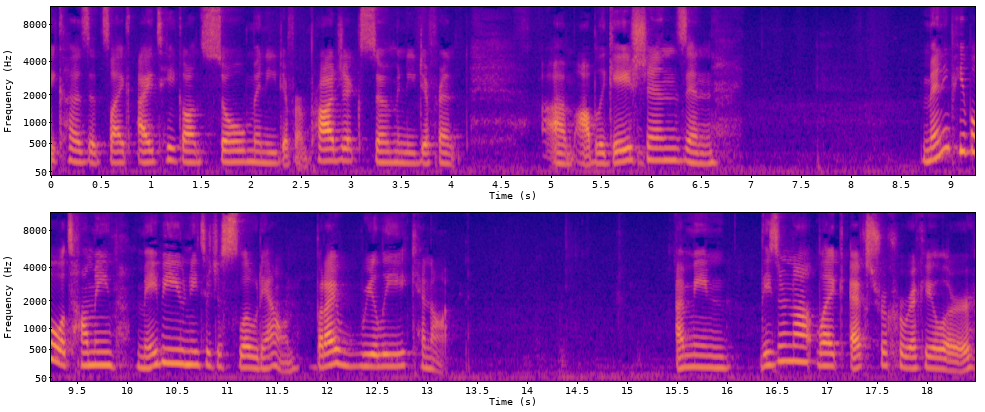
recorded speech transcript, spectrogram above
because it's like I take on so many different projects, so many different um, obligations, and many people will tell me maybe you need to just slow down, but I really cannot. I mean, these are not like extracurricular,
